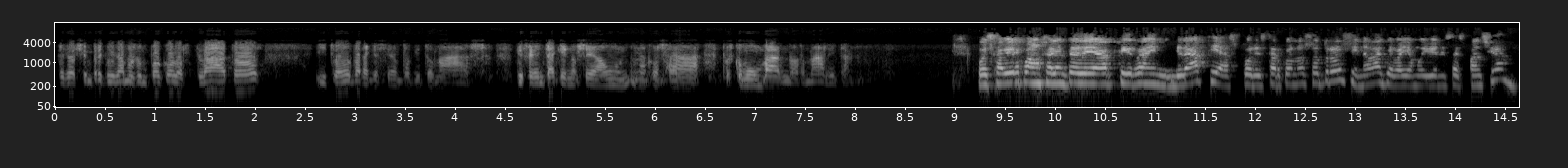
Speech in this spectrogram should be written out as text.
pero siempre cuidamos un poco los platos y todo para que sea un poquito más diferente a que no sea una cosa, pues como un bar normal y tal. Pues Javier Juan, gerente de Rain, gracias por estar con nosotros y nada, que vaya muy bien esa expansión.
